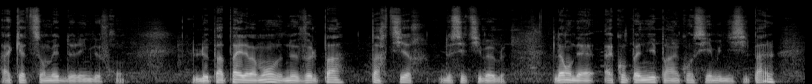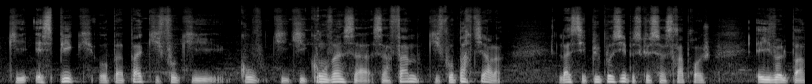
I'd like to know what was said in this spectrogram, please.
à 400 mètres de la ligne de front. Le papa et la maman ne veulent pas partir de cet immeuble. Là, on est accompagné par un conseiller municipal qui explique au papa qu'il faut qu'il convainc sa, femme qu'il faut partir là. Là, c'est plus possible parce que ça se rapproche. Et ils veulent pas.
